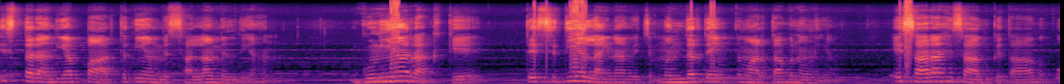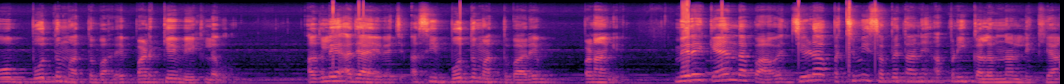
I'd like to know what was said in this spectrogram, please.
ਇਸ ਤਰ੍ਹਾਂ ਦੀਆਂ ਭਾਰਤ ਦੀਆਂ ਮਿਸਾਲਾਂ ਮਿਲਦੀਆਂ ਹਨ। ਗੁਣੀਆਂ ਰੱਖ ਕੇ ਤੇ ਸਿੱਧੀਆਂ ਲਾਈਨਾਂ ਵਿੱਚ ਮੰਦਰ ਤੇ ਇਮਾਰਤਾਂ ਬਣਾਉਣੀਆਂ। ਇਹ ਸਾਰਾ ਹਿਸਾਬ ਕਿਤਾਬ ਉਹ ਬੁੱਧ ਮਤ ਬਾਰੇ ਪੜ੍ਹ ਕੇ ਵੇਖ ਲਵੋ। ਅਗਲੇ ਅਧਿਆਏ ਵਿੱਚ ਅਸੀਂ ਬੁੱਧ ਮਤ ਬਾਰੇ ਪੜਾਂਗੇ ਮੇਰੇ ਕਹਿਣ ਦਾ ਭਾਵ, ਜਿਹੜਾ ਪੱਛਮੀ ਸਭਿਅਤਾ ਨੇ ਆਪਣੀ ਕਲਮ ਨਾਲ ਲਿਖਿਆ,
